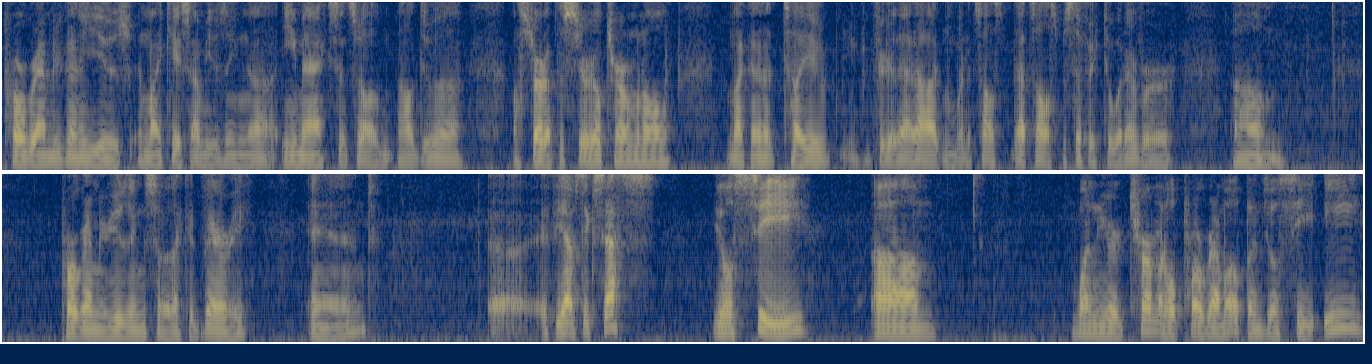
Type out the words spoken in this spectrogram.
program you're going to use. In my case, I'm using uh, Emacs, and so I'll, I'll do a I'll start up the serial terminal. I'm not going to tell you. You can figure that out, and when it's all that's all specific to whatever um, program you're using, so that could vary. And uh, if you have success, you'll see um, when your terminal program opens, you'll see E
